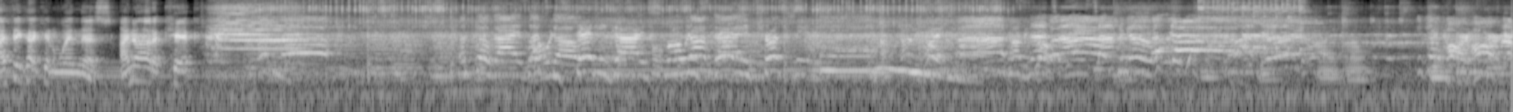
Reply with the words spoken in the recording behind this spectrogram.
I think I can win this. I know how to kick. Let's go, guys. Let's Slow and go. steady, guys. Slow Good and steady. guys. Trust me. Time to go. Kick hard, hard.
